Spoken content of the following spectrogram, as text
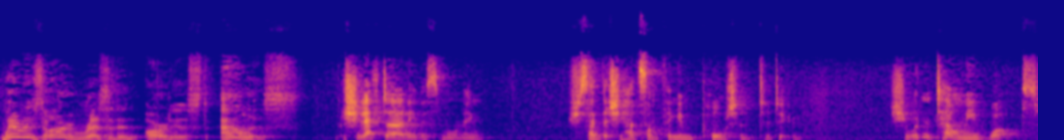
where is our resident artist, Alice? She left early this morning. She said that she had something important to do. She wouldn't tell me what.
